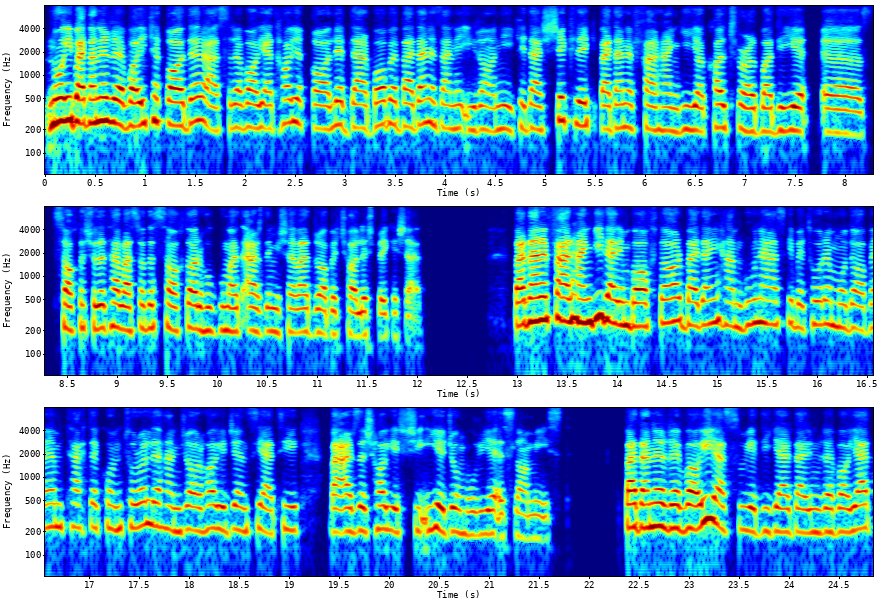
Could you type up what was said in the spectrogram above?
نوعی بدن روایی که قادر است روایت های غالب در باب بدن زن ایرانی که در شکل یک بدن فرهنگی یا cultural body ساخته شده توسط ساختار حکومت عرضه می شود را به چالش بکشد بدن فرهنگی در این بافتار بدنی همگونه است که به طور مداوم تحت کنترل هنجارهای جنسیتی و ارزشهای شیعی جمهوری اسلامی است. بدن روایی از سوی دیگر در این روایت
